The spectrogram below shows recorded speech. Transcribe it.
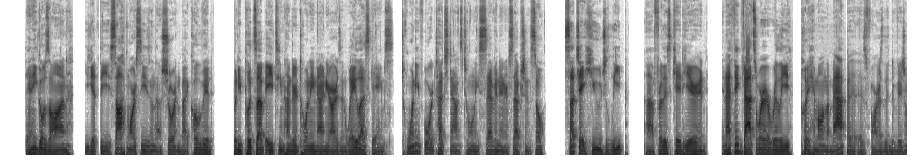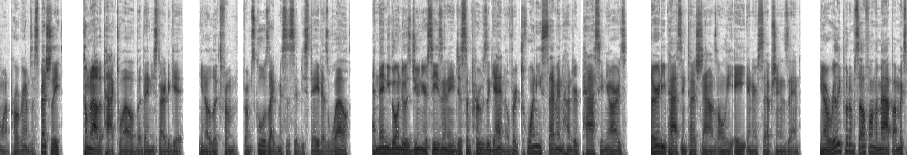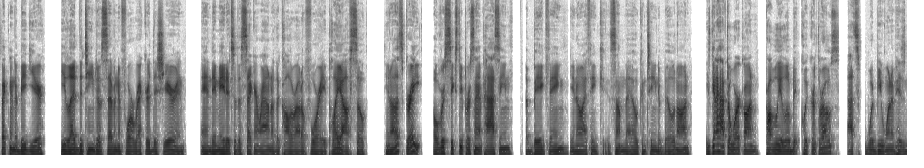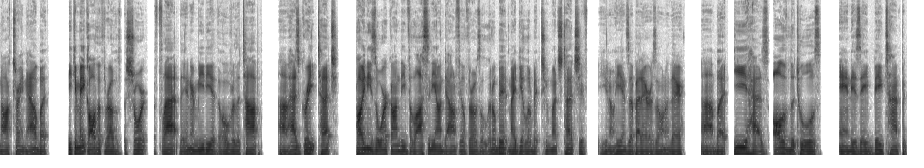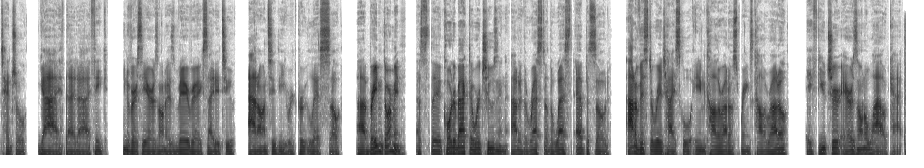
Then he goes on, you get the sophomore season that was shortened by COVID but he puts up 1,829 yards in way less games, 24 touchdowns to only seven interceptions. So, such a huge leap uh, for this kid here. And, and I think that's where it really put him on the map as far as the Division One programs, especially coming out of the Pac 12. But then you started to get, you know, looks from, from schools like Mississippi State as well. And then you go into his junior season and he just improves again over 2,700 passing yards, 30 passing touchdowns, only eight interceptions. And you know, really put himself on the map. I'm expecting a big year. He led the team to a 7 and 4 record this year and and they made it to the second round of the Colorado 4A playoffs. So, you know, that's great. Over 60% passing, a big thing. You know, I think it's something that he'll continue to build on. He's to have to work on probably a little bit quicker throws. That's would be one of his knocks right now, but he can make all the throws the short, the flat, the intermediate, the over the top. Uh, has great touch. Probably needs to work on the velocity on downfield throws a little bit. Might be a little bit too much touch if you know he ends up at Arizona there. Uh, but he has all of the tools and is a big time potential guy that uh, I think University of Arizona is very very excited to add on to the recruit list. So uh, Brayden Dorman, that's the quarterback that we're choosing out of the rest of the West episode out of Vista Ridge High School in Colorado Springs, Colorado, a future Arizona Wildcat.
